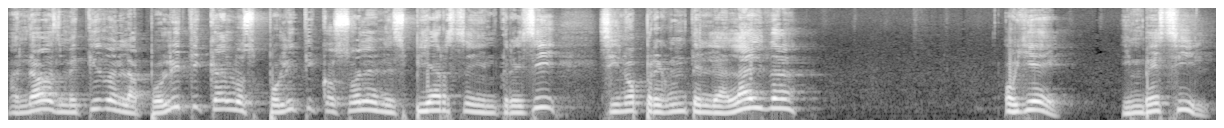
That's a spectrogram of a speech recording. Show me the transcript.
andabas metido en la política, los políticos suelen espiarse entre sí, si no pregúntenle a Laida. Oye, imbécil,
